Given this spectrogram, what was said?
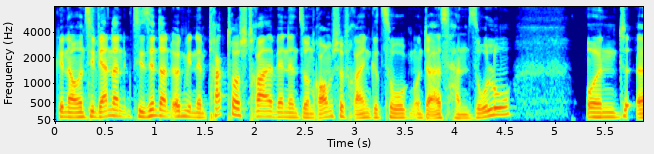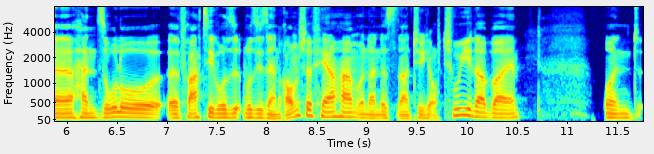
genau, und sie werden dann, sie sind dann irgendwie in einem Traktorstrahl, werden in so ein Raumschiff reingezogen und da ist Han Solo. Und äh, Han Solo äh, fragt sie wo, sie, wo sie sein Raumschiff her haben und dann ist natürlich auch Chewie dabei. Und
